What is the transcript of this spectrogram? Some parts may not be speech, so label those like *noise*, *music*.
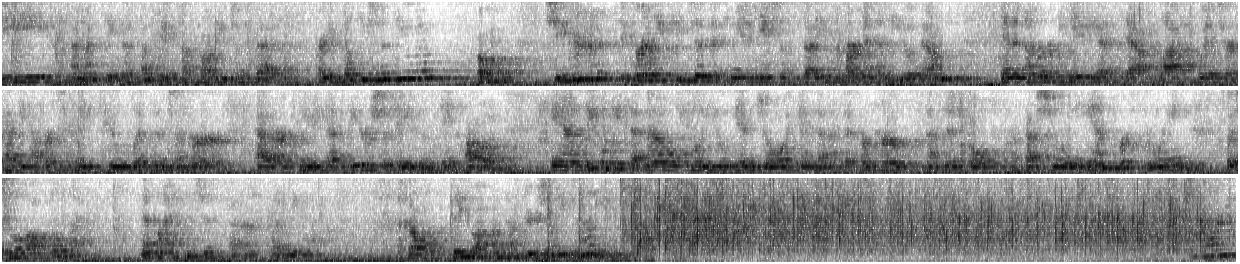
She, I might take this up based off what you just said. Are you still teaching at the U of M? Oh, she, *laughs* she currently teaches in Communication Studies Department at the U of M and a number of community ed staff last winter had the opportunity to listen to her at our community ed leadership days in St. Cloud. And we believe that not only will you enjoy and benefit from her message both professionally and personally, but you will also laugh. And life is just better when we laugh. So please welcome Dr.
